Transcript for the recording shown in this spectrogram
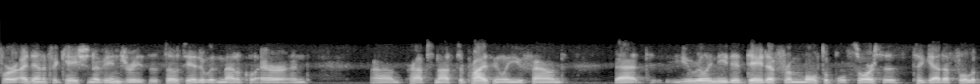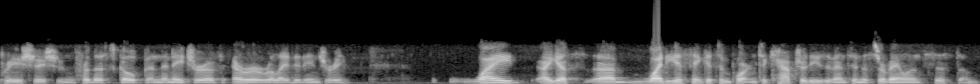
for identification of injuries associated with medical error. And um, perhaps not surprisingly, you found that you really needed data from multiple sources to get a full appreciation for the scope and the nature of error related injury. Why, I guess, um, why do you think it's important to capture these events in the surveillance system?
